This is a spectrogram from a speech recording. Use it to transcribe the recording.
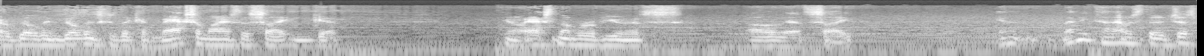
are building buildings because they can maximize the site and get, you know, X number of units out of that site. And many times they're just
